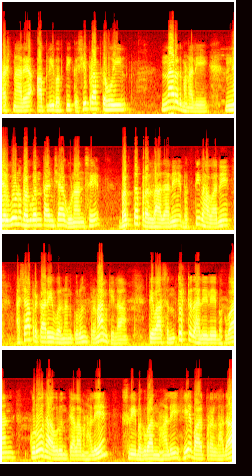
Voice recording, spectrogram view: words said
असणाऱ्या आपली भक्ती कशी प्राप्त होईल? नारद म्हणाले निर्गुण भगवंतांच्या गुणांचे भक्त प्रल्हादाने भक्तिभावाने अशा प्रकारे वर्णन करून प्रणाम केला. तेव्हा संतुष्ट झालेले भगवान क्रोधावरून त्याला म्हणाले श्री भगवान म्हणाले हे बाळ प्रल्हादा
